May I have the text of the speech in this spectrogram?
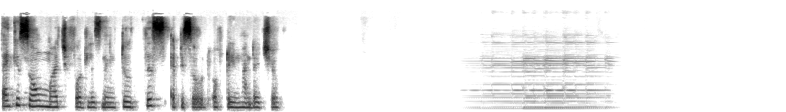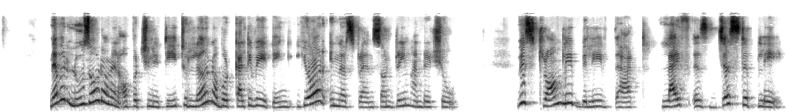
Thank you so much for listening to this episode of Dream 100 Show. Never lose out on an opportunity to learn about cultivating your inner strengths on Dream 100 Show. We strongly believe that life is just a play.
